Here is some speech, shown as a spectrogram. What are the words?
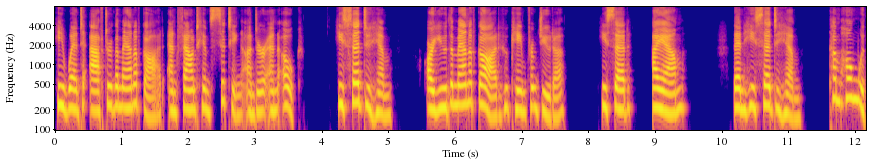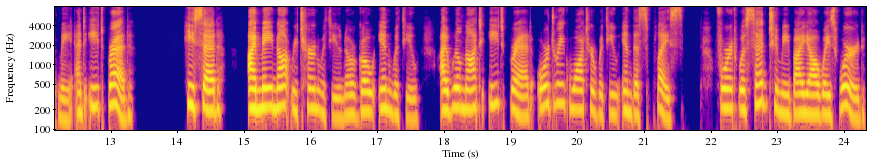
He went after the man of God, and found him sitting under an oak. He said to him, Are you the man of God who came from Judah? He said, I am. Then he said to him, Come home with me and eat bread. He said, I may not return with you, nor go in with you. I will not eat bread or drink water with you in this place. For it was said to me by Yahweh's word,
